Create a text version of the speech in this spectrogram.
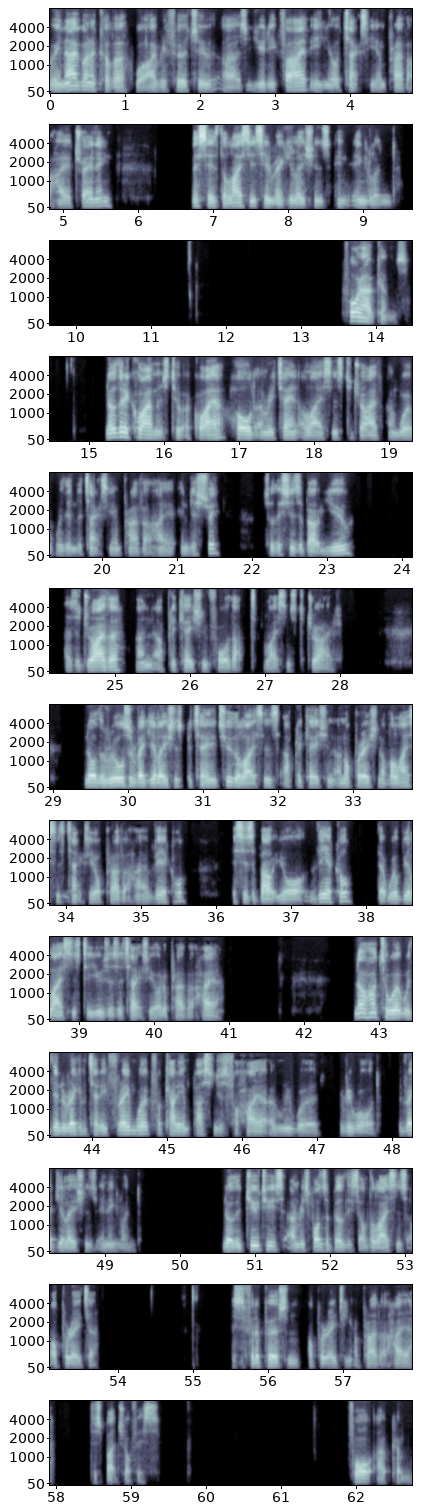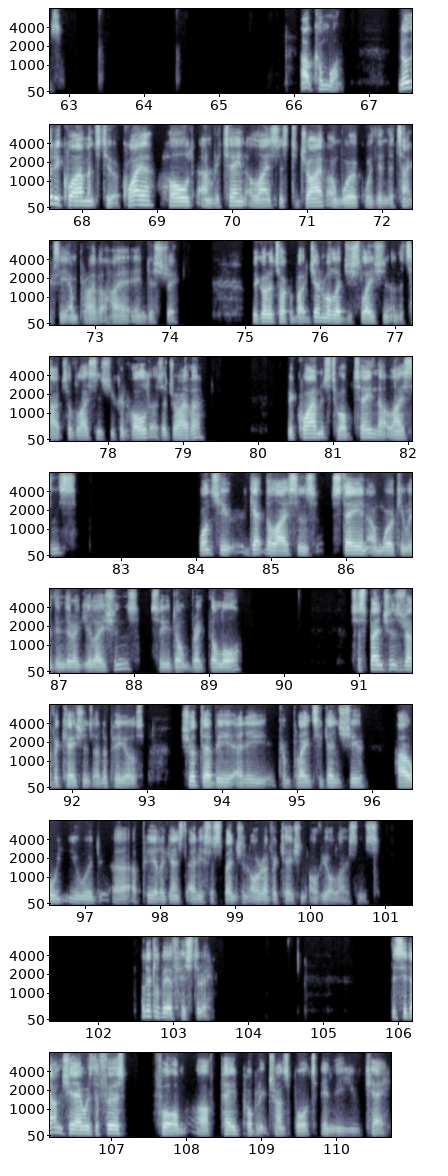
We're now going to cover what I refer to as Unit 5 in your taxi and private hire training. This is the licensing regulations in England. Four outcomes. Know the requirements to acquire, hold and retain a license to drive and work within the taxi and private hire industry. So this is about you as a driver and application for that license to drive. Know the rules and regulations pertaining to the license, application and operation of a licensed taxi or private hire vehicle. This is about your vehicle that will be licensed to use as a taxi or a private hire know how to work within a regulatory framework for carrying passengers for hire and reward, reward the regulations in England. Know the duties and responsibilities of the licensed operator. This is for the person operating a private hire dispatch office. Four outcomes. Outcome one, Know the requirements to acquire, hold, and retain a license to drive and work within the taxi and private hire industry. We're going to talk about general legislation and the types of license you can hold as a driver, requirements to obtain that license. Once you get the license, staying and working within the regulations so you don't break the law. Suspensions, revocations, and appeals. Should there be any complaints against you, how you would uh, appeal against any suspension or revocation of your license. A little bit of history. The sedan chair was the first form of paid public transport in the UK.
